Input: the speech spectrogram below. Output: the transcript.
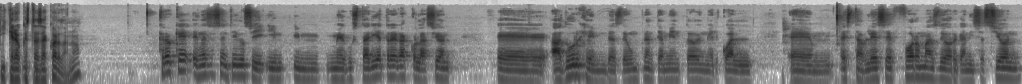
Y creo que estás de acuerdo, ¿no? Creo que en ese sentido sí, y, me gustaría traer a colación eh, a Durkheim desde un planteamiento en el cual em, establece formas de organización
